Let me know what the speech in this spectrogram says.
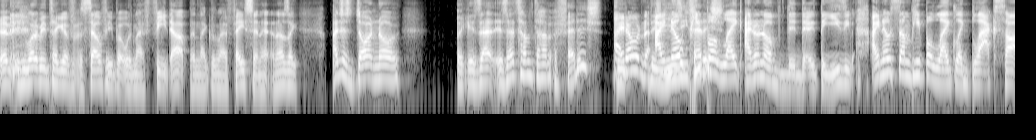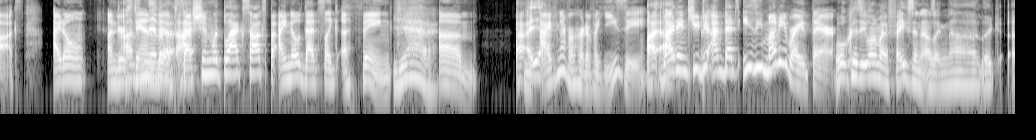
and he wanted me to take a selfie, but with my feet up and like with my face in it. And I was like, "I just don't know." Like, is that is that some type of fetish? I don't. the I know people fetish? like. I don't know if the, the the Yeezy. I know some people like like black socks. I don't understand never- the I- obsession with black socks, but I know that's like a thing. Yeah, Um, I, yeah. I've never heard of a Yeezy. I- Why I- didn't you do? I'm, that's easy money right there. Well, because he wanted my face in it. I was like, nah. Like, uh,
